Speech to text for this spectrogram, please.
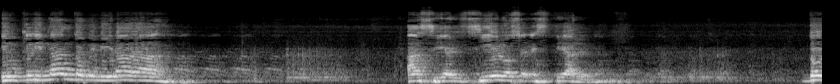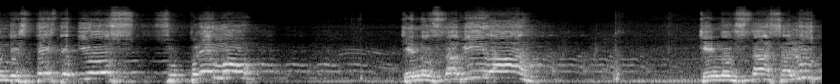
inclinando mi mirada hacia el cielo celestial, donde esté este Dios supremo que nos da vida, que nos da salud.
